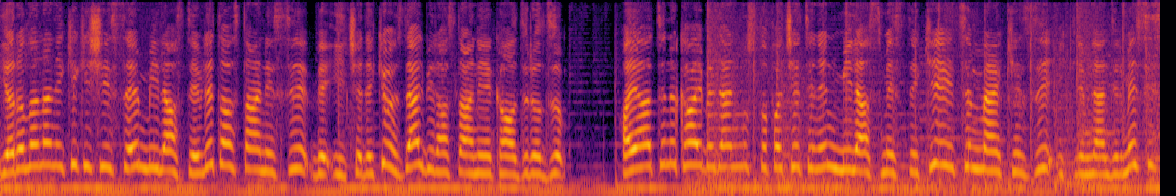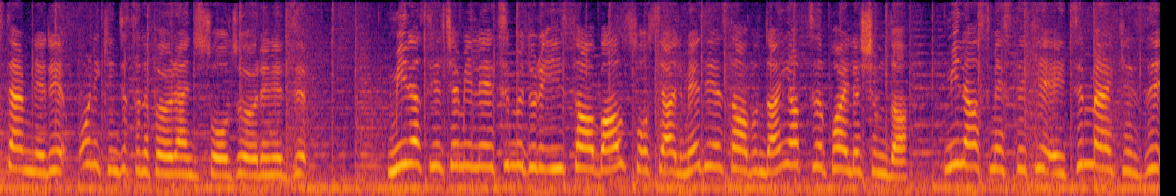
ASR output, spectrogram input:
Yaralanan iki kişi ise Milas Devlet Hastanesi ve ilçedeki özel bir hastaneye kaldırıldı. Hayatını kaybeden Mustafa Çetin'in Milas Mesleki Eğitim Merkezi iklimlendirme sistemleri 12. sınıf öğrencisi olduğu öğrenildi. Milas İlçe Milli Eğitim Müdürü İsa Bal sosyal medya hesabından yaptığı paylaşımda Milas Mesleki Eğitim Merkezi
